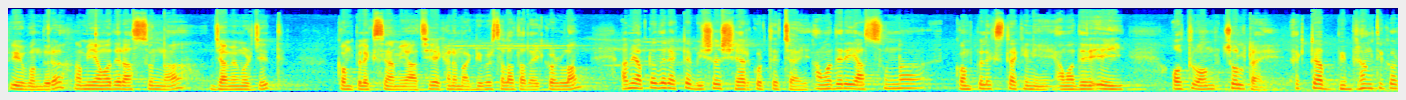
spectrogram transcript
প্রিয় বন্ধুরা, আমি আমাদের আসুন্না জামে মসজিদ কমপ্লেক্সে আমি আছি, এখানে মাগরিবের সালাত আদায় করলাম। আমি আপনাদের একটা বিষয় শেয়ার করতে চাই। আমাদের এই আসুন্না কমপ্লেক্সটাকে নিয়ে, আমাদের এই অত্র অঞ্চলটায় একটা বিভ্রান্তিকর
